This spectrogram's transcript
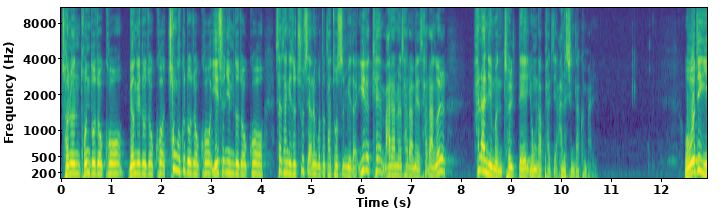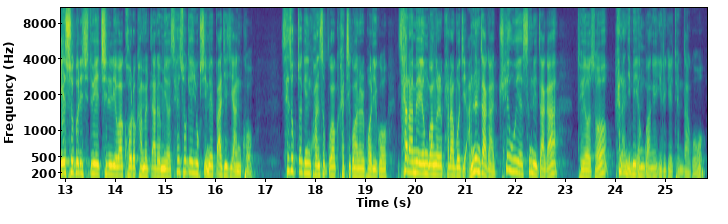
저는 돈도 좋고 명예도 좋고 천국도 좋고 예수님도 좋고 세상에서 출세하는 것도 다 좋습니다. 이렇게 말하는 사람의 사랑을 하나님은 절대 용납하지 않으신다 그 말이에요. 오직 예수 그리스도의 진리와 거룩함을 따르며 세속의 욕심에 빠지지 않고 세속적인 관습과 가치관을 버리고 사람의 영광을 바라보지 않는 자가 최후의 승리자가 되어서 하나님의 영광에 이르게 된다고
